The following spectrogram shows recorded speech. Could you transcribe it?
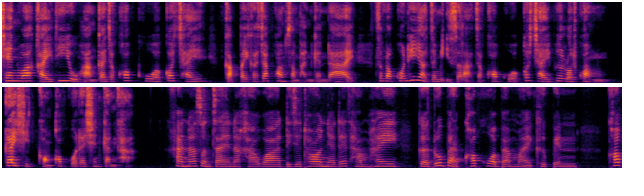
เช่นว่าใครที่อยู่ห่างไกลจากครอบครัวก็ใช้กลับไปกระชับความสัมพันธ์กันได้สำหรับคนที่อยากจะมีอิสระจากครอบครัวก็ใช้เพื่อลดความใกล้ชิดของครอบครัวได้เช่นกันค่ะค่ะน่าสนใจนะคะว่าดิจิทัลเนี่ยได้ทำให้เกิดรูปแบบครอบครัวแบบใหม่ คือเป็น ครอบ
